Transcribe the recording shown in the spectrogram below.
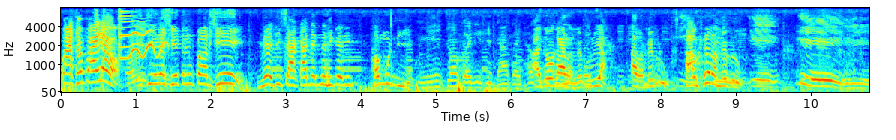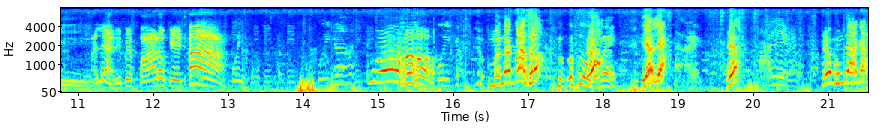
પાછો પાડ્યો. હરીજી રે ક્ષેત્રને પાડશી. મેં હજી તાકાત જ નહીં કરી. હમુર દીએ મેં તો કરી છે તાકાત આ જો આ રમેકડું યા આ રમેકડું. આવખે રમેકડું. એ એ. અલે હરીભાઈ પાડો કેઠા. મને કહો છો? એ લે. એ એ ભૂમડા આગા.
